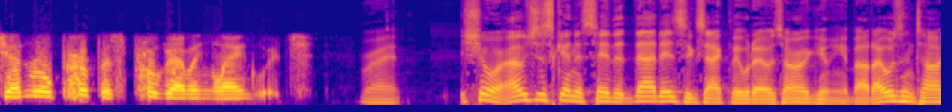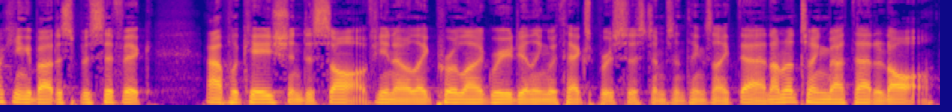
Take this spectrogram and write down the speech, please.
general purpose programming language. Right. Sure. I was just going to say that that is exactly what I was arguing about. I wasn't talking about a specific application to solve, you know, like Prolog where you're dealing with expert systems and things like that. I'm not talking about that at all.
